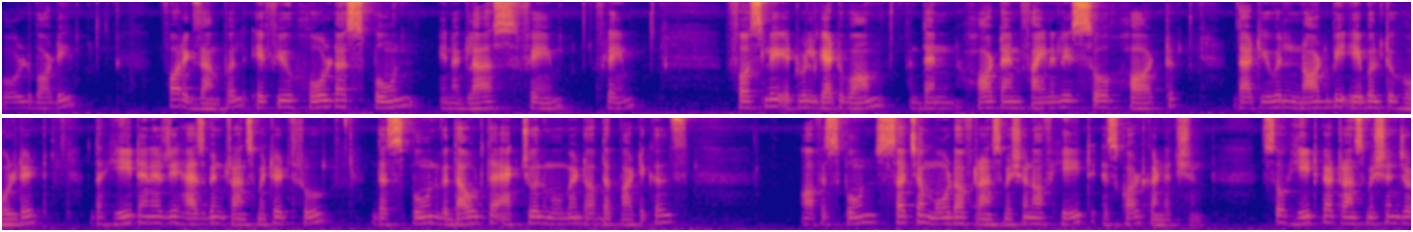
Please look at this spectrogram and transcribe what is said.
cold body for example if you hold a spoon in a glass fame flame firstly it will get warm then hot and finally so hot that you will not be able to hold it. The heat energy has been transmitted through the spoon without the actual movement of the particles. Of a spoon. Such a mode of transmission of heat is called conduction. So, heat का transmission जो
